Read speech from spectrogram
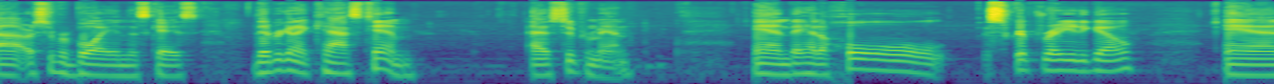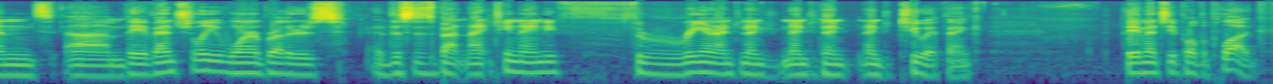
uh, or Superboy in this case. They were going to cast him as Superman, and they had a whole script ready to go. And um, they eventually Warner Brothers. This is about 1993 or 1992, I think. They eventually pulled the plug.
